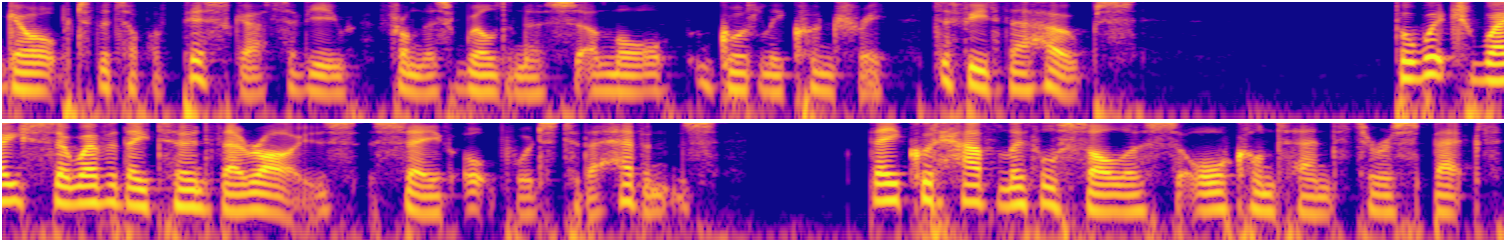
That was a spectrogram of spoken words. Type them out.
go up to the top of Pisgah to view from this wilderness a more goodly country to feed their hopes. For which way soever they turned their eyes, save upwards to the heavens, they could have little solace or content to respect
